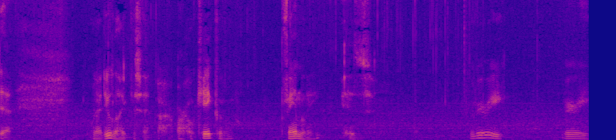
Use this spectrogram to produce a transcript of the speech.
But uh, what I do like is that our, Hokkeko family is very, very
